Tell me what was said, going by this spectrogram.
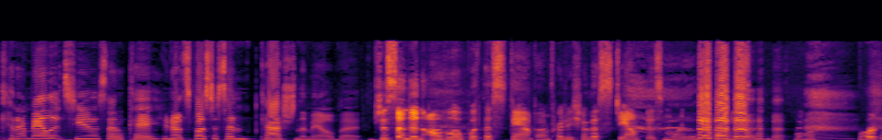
Can I mail it to you? Is that okay? You're not supposed to send cash in the mail, but just send an envelope with a stamp. I'm pretty sure the stamp is more than twenty. works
